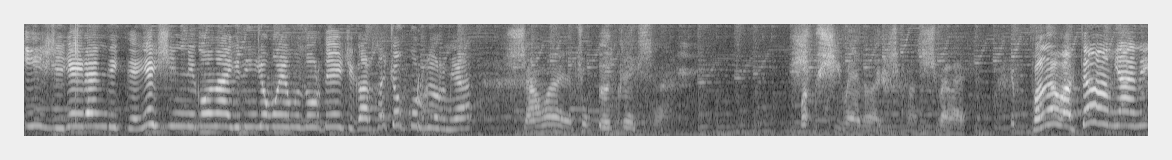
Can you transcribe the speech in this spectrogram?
içtik, eğlendik de ya şimdi konağa gidince boyamız ortaya çıkarsa çok korkuyorum ya. Sen var ya çok ödleksin ha. Bak şiveye bak, şiveye. Bana bak tamam yani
